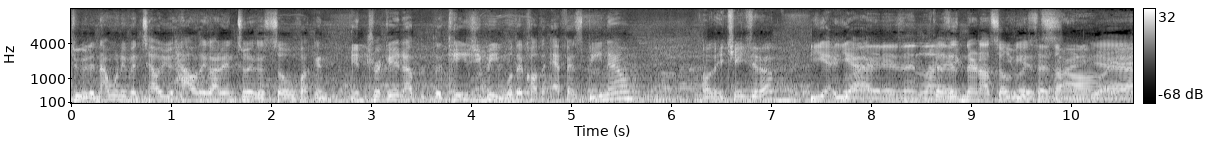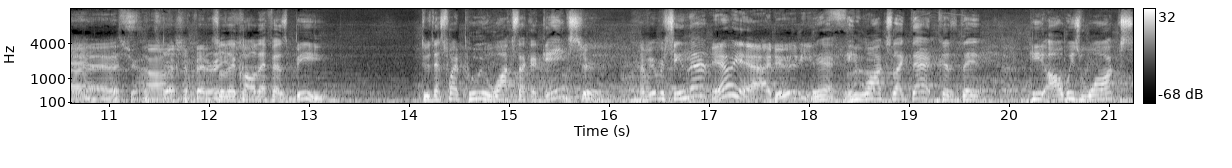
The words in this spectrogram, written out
dude, and I won't even tell you how they got into it. It's so fucking intricate. Uh, The KGB, well, they're called the FSB now. Oh, they changed it up. Yeah, yeah. Right, it isn't like because they're not Soviets. USSR Oh, anymore. yeah, yeah, that's true. It's Oh. Russian Federation. So they're called FSB. Dude, that's why Putin walks like a gangster. Have you ever seen that? Hell yeah, dude. He- Yeah, he walks like that because they. He always walks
